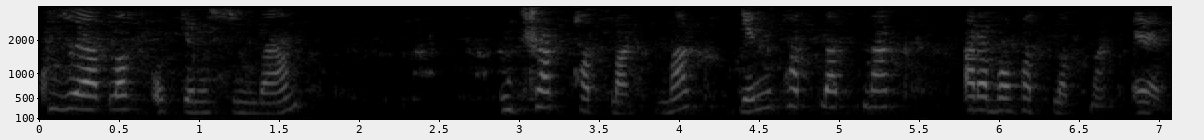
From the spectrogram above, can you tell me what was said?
Kuzey Atlas Okyanusu'ndan uçak patlatmak, gemi patlatmak, araba patlatmak. Evet.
